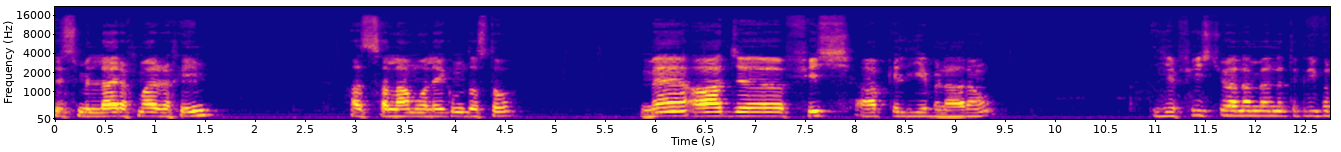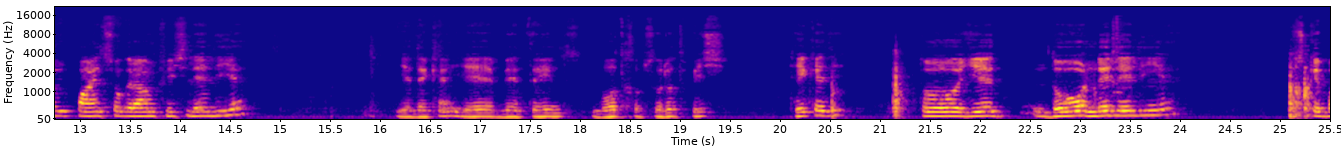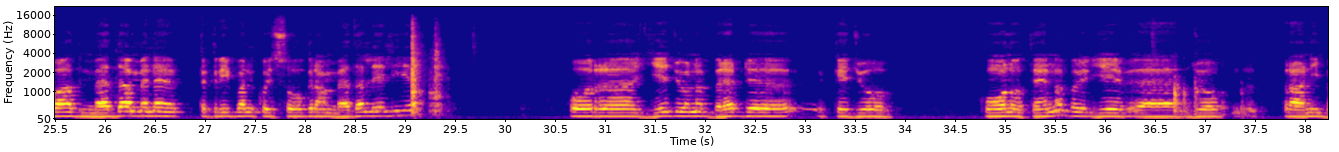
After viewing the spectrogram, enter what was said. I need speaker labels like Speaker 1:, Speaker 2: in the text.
Speaker 1: بسم اللہ الرحمن الرحیم۔ السلام علیکم دوستو۔ میں آج فش آپ کے لیے بنا رہا ہوں۔ یہ فش جو ہے نا، میں نے تقریباً پانچ سو گرام فش لے لی ہے۔ یہ دیکھیں، یہ بہترین، بہت خوبصورت فش۔ ٹھیک ہے جی؟ تو یہ دو انڈے لے لیے ہیں۔ اس کے بعد میدا، میں نے تقریباً کوئی سو گرام میدا لے لیا اور یہ جو ہے نا بریڈ کے جو کون ہوتے ہیں نا یہ جو پرانی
